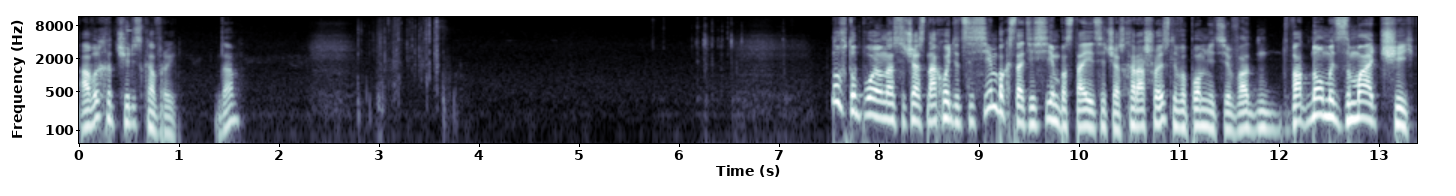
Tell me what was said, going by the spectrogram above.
А выход через ковры, да? Ну, в тупой у нас сейчас находится Симба. Кстати, Симба стоит сейчас хорошо, если вы помните, в, в одном из матчей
